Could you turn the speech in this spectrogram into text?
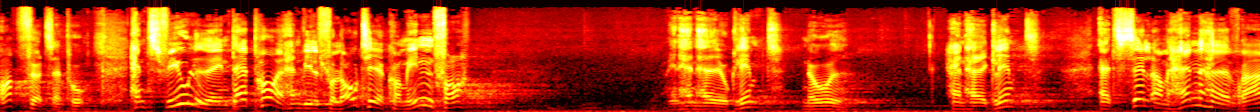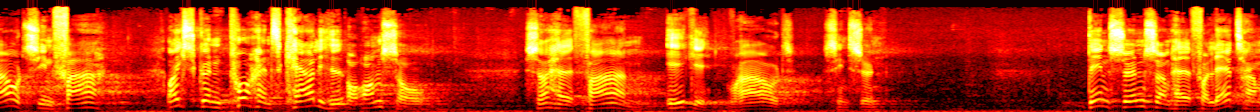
opført sig på. Han tvivlede endda på, at han ville få lov til at komme indenfor. Men han havde jo glemt noget. Han havde glemt, at selvom han havde vraget sin far, og ikke skyndt på hans kærlighed og omsorg, så havde faren ikke vraget sin søn. Den søn, som havde forladt ham,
